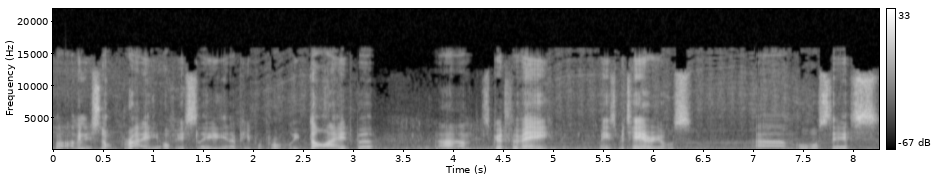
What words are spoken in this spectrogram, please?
Well, I mean, it's not great, obviously. You know, people probably died, but um, it's good for me. It means materials. Um, oh, what's this?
